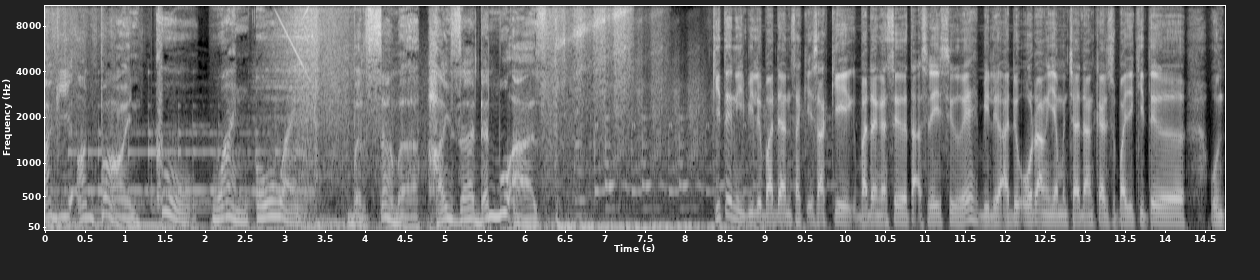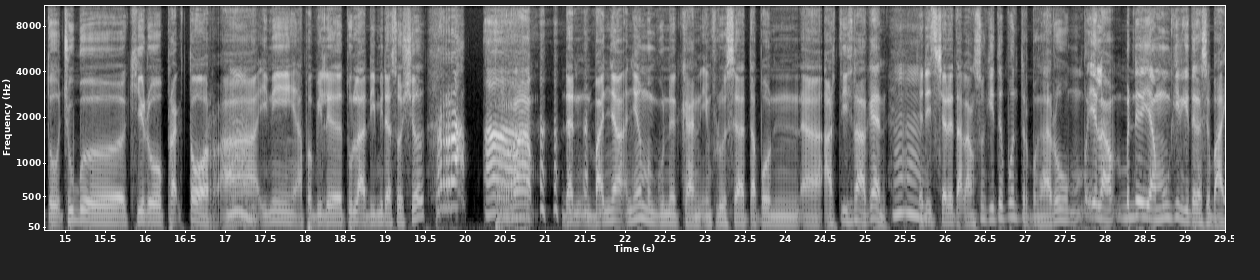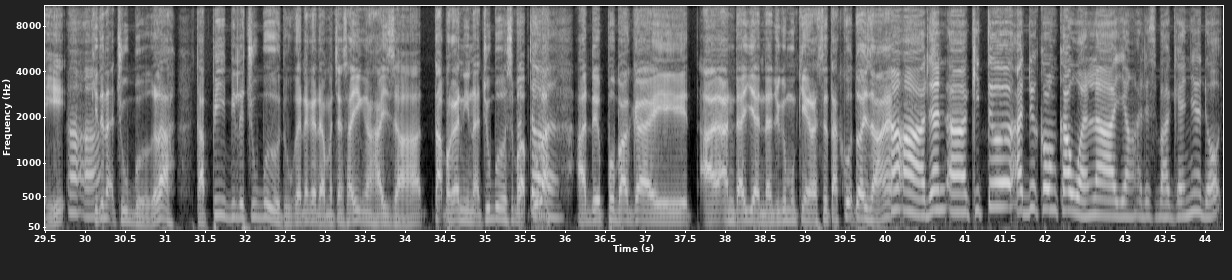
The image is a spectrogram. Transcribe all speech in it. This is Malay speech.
Pagi on point. Cool 101. Bersama Haiza dan Muaz. Kita ni bila badan sakit-sakit, badan rasa tak selesa eh bila ada orang yang mencadangkan supaya kita untuk cuba kiropraktor. Hmm. Ah ini apabila tular di media sosial Perap. Ah. kerap dan banyaknya menggunakan influencer ataupun uh, artis lah kan. Mm-hmm. Jadi secara tak langsung kita pun terpengaruh. Yalah benda yang mungkin kita rasa baik, Uh-uh. kita nak cubalah. Tapi bila cuba tu kadang-kadang macam saya dengan Haiza tak berani nak cuba sebab Betul. itulah ada pelbagai uh, andaian dan juga mungkin rasa takut tu Haiza eh. Ah dan uh, kita ada kawan-kawan lah yang ada sebahagiannya doktor,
